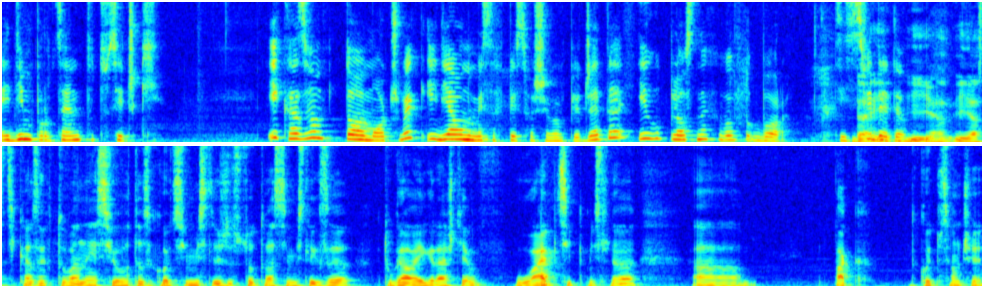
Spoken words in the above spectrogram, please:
1% от всички. И казвам, той е моят човек, идеално ми се вписваше в бюджета и го плеснах в отбора. Ти си Да, свидетел. и, и, и аз ти казах, това не е силата, за който си мислиш, защото аз си мислих за тогава игращия в Лайпциг, мисля, а, пак, на който само, че е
